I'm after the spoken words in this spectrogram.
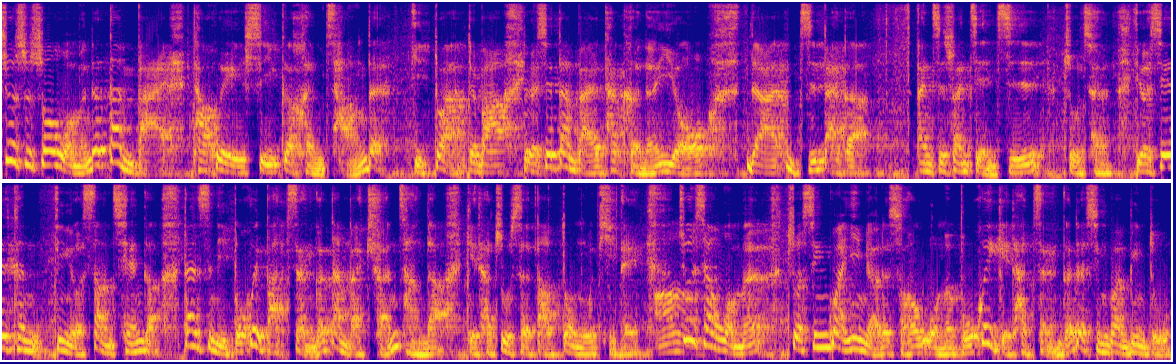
就是说我们的蛋白它会是一个很长的一段，对吧？有些蛋白它可能有那几百个氨基酸碱基组成，有些肯定有上千个，但是你不会把整个蛋白全长的给它注射到动物体内，就像我们做。新冠疫苗的时候，我们不会给它整个的新冠病毒，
